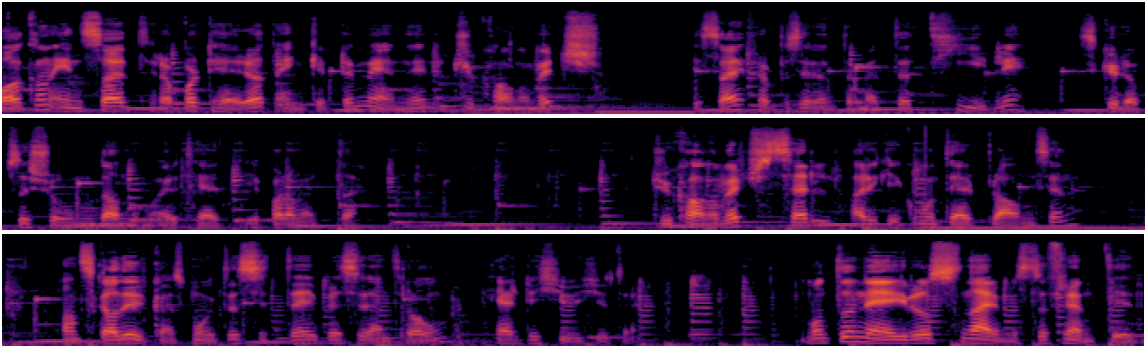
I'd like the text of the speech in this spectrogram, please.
Balkan Insight rapporterer at enkelte mener Djukanovic seg fra presidentembetet tidlig skulle opposisjonen danne majoritet i parlamentet. Djukanovic selv har ikke kommentert planen sin. Han skal i utgangspunktet sitte i presidentrollen helt til 2023. Montenegros nærmeste fremtid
